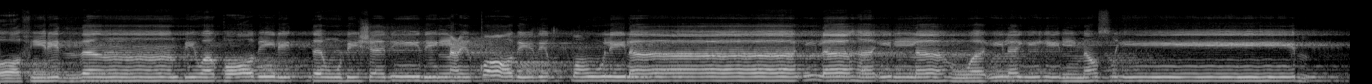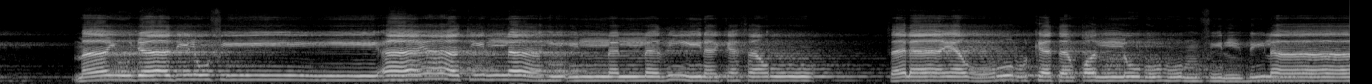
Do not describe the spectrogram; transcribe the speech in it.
غافر الذنب وقابل التوب شديد العقاب ذي الطول لا إله إلا هو إليه المصير. ما يجادل في آيات الله إلا الذين كفروا فلا يغررك تقلبهم في البلاد.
